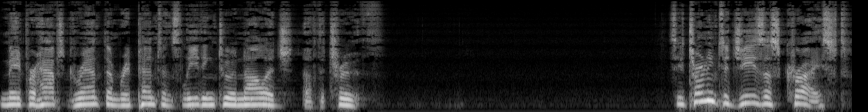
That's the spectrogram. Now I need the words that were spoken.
may perhaps grant them repentance leading to a knowledge of the truth. See, turning to Jesus Christ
